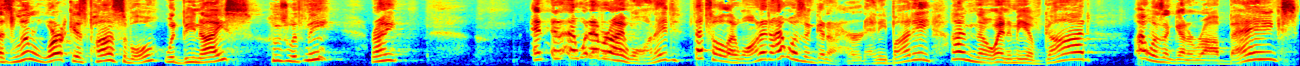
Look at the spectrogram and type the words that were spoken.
as little work as possible would be nice. Who's with me? Right? And, and, whatever I wanted, that's all I wanted. I wasn't going to hurt anybody. I'm no enemy of God. I wasn't going to rob banks.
